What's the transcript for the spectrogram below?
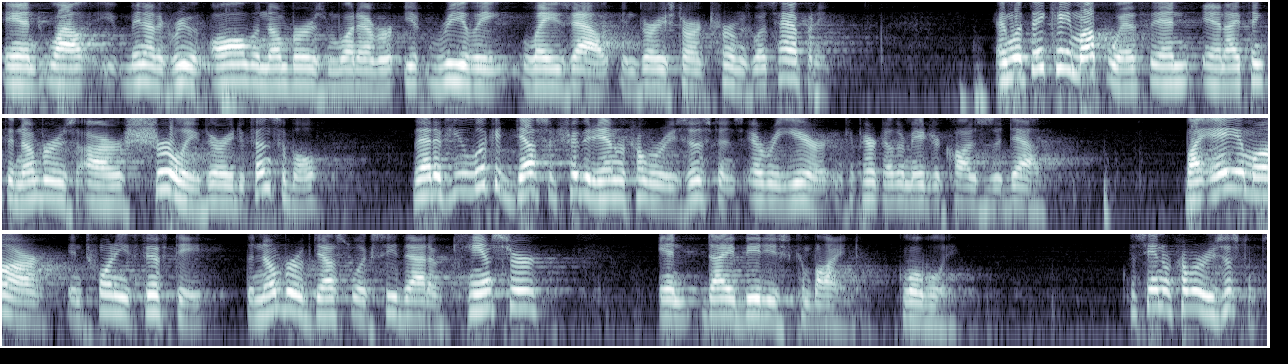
And while you may not agree with all the numbers and whatever, it really lays out in very stark terms what's happening. And what they came up with, and, and I think the numbers are surely very defensible, that if you look at deaths attributed to antimicrobial resistance every year and compared to other major causes of death, by AMR in 2050, the number of deaths will exceed that of cancer and diabetes combined globally. That's antimicrobial resistance.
